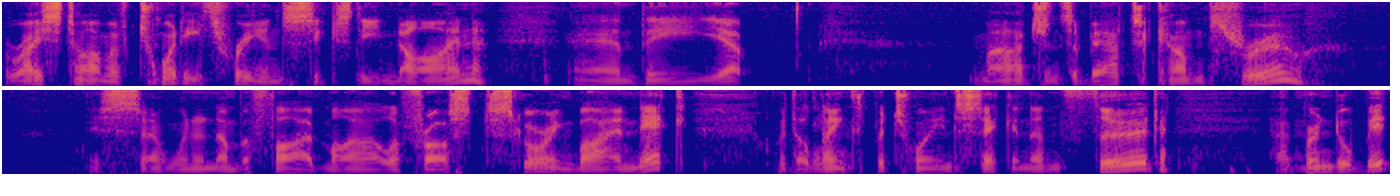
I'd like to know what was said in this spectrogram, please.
the race time of 23 and 69 and the margins about to come through. This uh, winner number five, Myola Frost, scoring by a neck with a length between second and third. Uh, Brindle Bit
